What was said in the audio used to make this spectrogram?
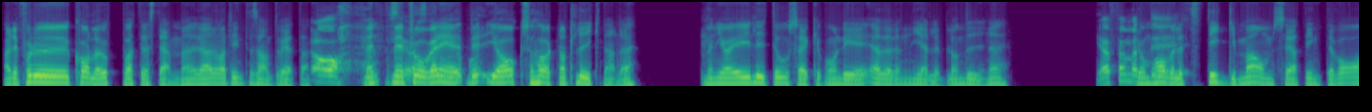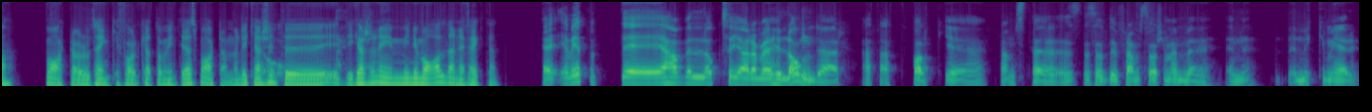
Ja, det får du kolla upp att det stämmer. Det hade varit intressant att veta. Ja, Men, men frågan är, det, jag har också hört något liknande. Men jag är lite osäker på om det även gäller blondiner. Har att De det- har väl ett stigma om sig att inte vara smarta och då tänker folk att de inte är smarta. Men det kanske Ja. inte, det kanske är minimal den effekten. Jag jag vet att det har väl också att göra med hur lång du är. Att, att folk eh, framstår, så du framstår som en, eh, en, en mycket mer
